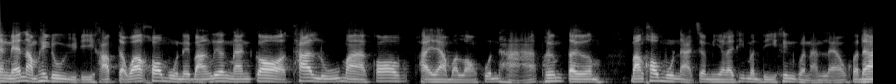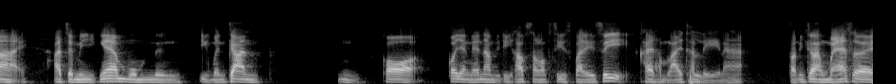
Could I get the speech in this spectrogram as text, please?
ยังแนะนำให้ดูอยู่ดีครับ แต่ว่าข้อมูลในบางเรื่องนั้นก็ถ้ารู้มาก็พยายามมาลองค้นหาเพิ่มเติม บางข้อมูลอาจจะมีอะไรที่มันดีขึ้นกว่านั้นแล้วก็ได้ อาจจะมีอีกแง่มุมหนึ่งอีกเหมือนกัน อืม ก็ก็ยังแนะนำอยู่ดีครับสำหรับซีสปาเรซี่ใครทำร้ายทะเลนะฮะ ตอนนี้กำลังแมสเลย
